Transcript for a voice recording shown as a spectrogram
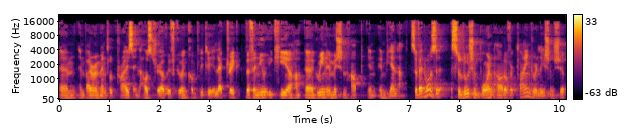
um, environmental prize in Austria with going completely electric with a new IKEA uh, green emission hub in, in Vienna. So that was a, solution born out out of a client relationship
